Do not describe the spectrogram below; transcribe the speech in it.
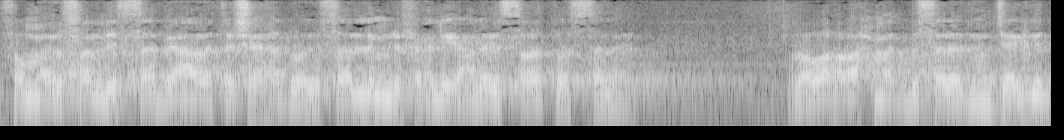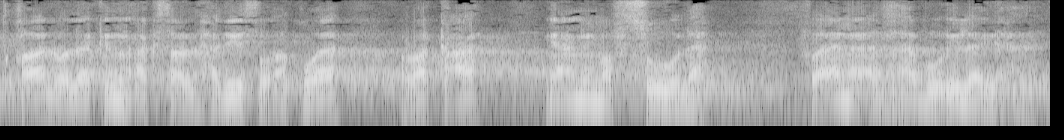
ثم يصلي السابعة ويتشهد ويسلم لفعله عليه الصلاة والسلام. رواه أحمد بسند جيد قال ولكن أكثر الحديث وأقواه ركعة يعني مفصولة فأنا أذهب إليها.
